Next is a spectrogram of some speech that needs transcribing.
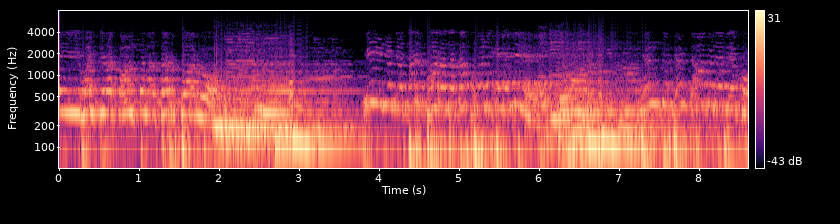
ಹೇಗಿದೆ ಈ ವಜ್ರಕಾಂತನ ದರ್ಬಾರು. ಈ ನನ್ನ ದರ್ಬಾರದ ದಬ್ಬಾಳಿಕೆಯಲ್ಲಿ ಎಂದು ಗಂಟಾಗಲೇಬೇಕು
